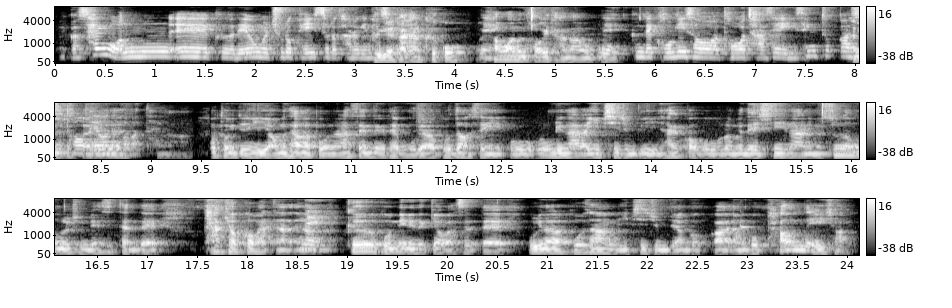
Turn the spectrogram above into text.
그러니까 생원의 그 내용을 주로 베이스로 다루긴 그게 하지만, 가장 크고 네. 성원은 거의 다 나오고 네. 근데 거기서 더 자세히 생투까지 더 생투까지는. 배우는 것 같아요. 아, 보통 이제 이 영상을 보는 학생들이 대부분 우리나라 고등학생이고 우리나라 입시 준비할 거고 그러면 내신이나 아니면 수능을 준비했을 텐데 다 겪어봤잖아요. 네. 그 본인이 느껴봤을 때 우리나라 고3 입시 준비한 것과 영국 파운데이션라고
